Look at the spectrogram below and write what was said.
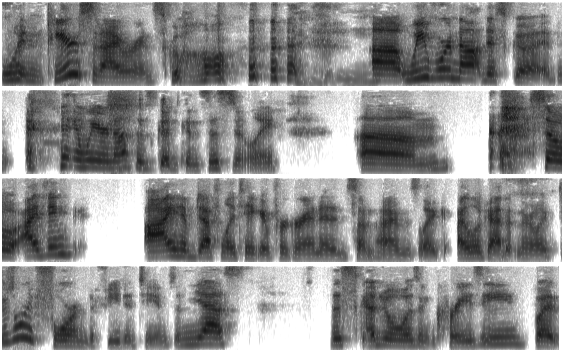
when Pierce and I were in school, Mhm. uh, we were not this good, and we were not this good consistently. Um, so I think I have definitely taken for granted sometimes. Like I look at it and they're like, "There's only four undefeated teams," and yes, the schedule wasn't crazy, but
